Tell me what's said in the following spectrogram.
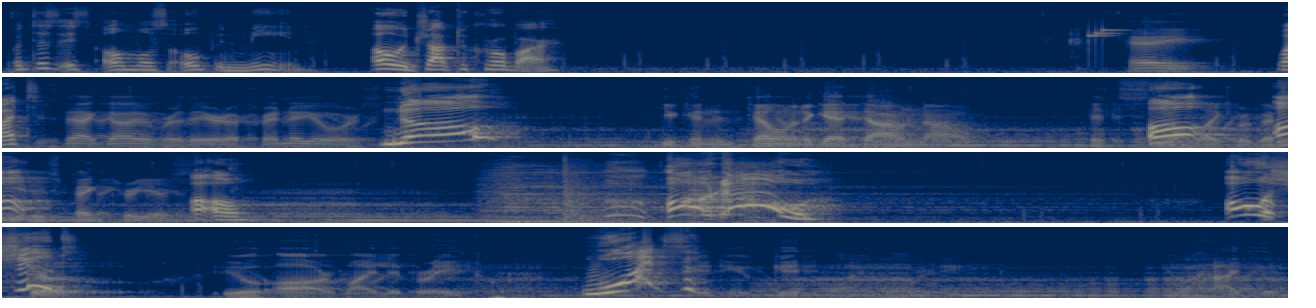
What does it's almost open mean? Oh, it dropped a crowbar. Hey. What? Is that guy over there a friend of yours? No! You can tell him to get down now. It's Oh, not like we're gonna oh. eat his pancreas. Uh-oh. Oh, no! Oh, shoot! You are my liberator. What? Did you get my warning? You had your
